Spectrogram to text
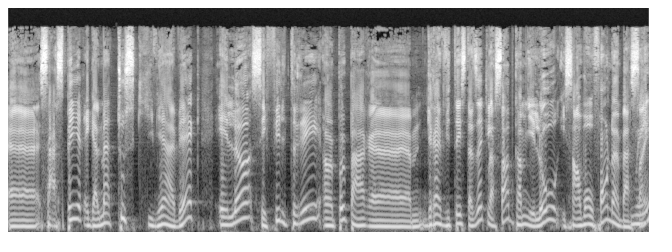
euh, ça aspire également tout ce qui vient avec. Et là, c'est filtré un peu par euh, gravité. C'est-à-dire que le sable, comme il est lourd, il s'en va au fond d'un bassin.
